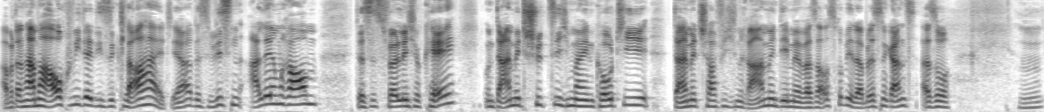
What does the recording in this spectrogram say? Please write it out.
Aber dann haben wir auch wieder diese Klarheit. Ja, das wissen alle im Raum. Das ist völlig okay. Und damit schütze ich meinen Coachee. Damit schaffe ich einen Rahmen, in dem er was ausprobiert. Aber das ist eine ganz, also hm.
